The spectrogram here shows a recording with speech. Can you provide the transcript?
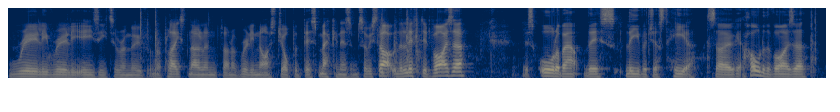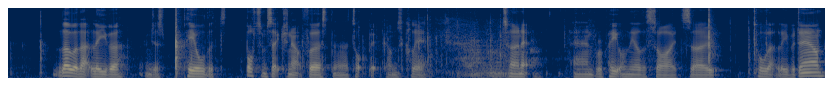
really, really easy to remove and replace. Nolan's done a really nice job with this mechanism. So we start with the lifted visor. It's all about this lever just here. So get hold of the visor, lower that lever and just peel the bottom section out first and the top bit comes clear. Turn it and repeat on the other side. So pull that lever down,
